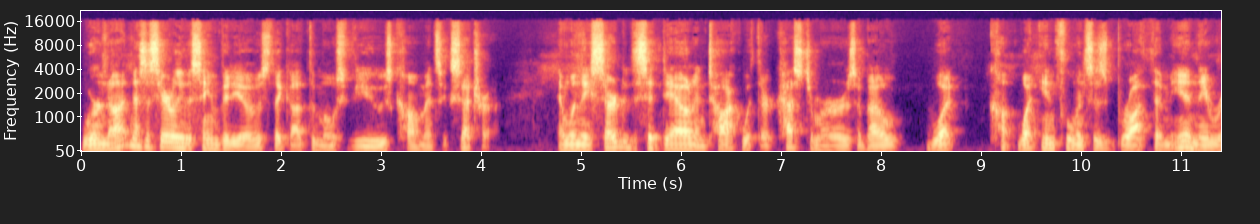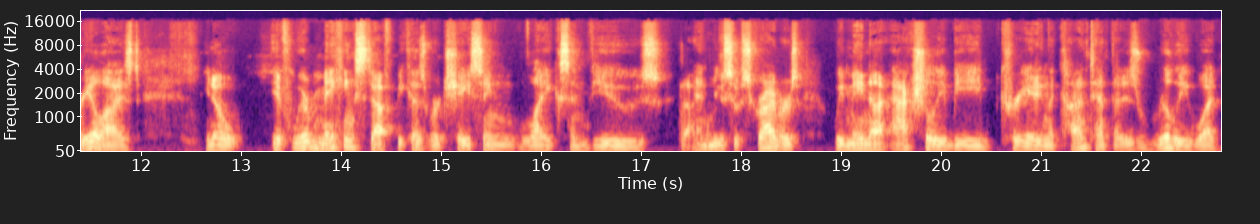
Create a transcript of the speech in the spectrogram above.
were not necessarily the same videos that got the most views, comments, etc. And when they started to sit down and talk with their customers about what what influences brought them in they realized you know if we're making stuff because we're chasing likes and views and new subscribers we may not actually be creating the content that is really what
